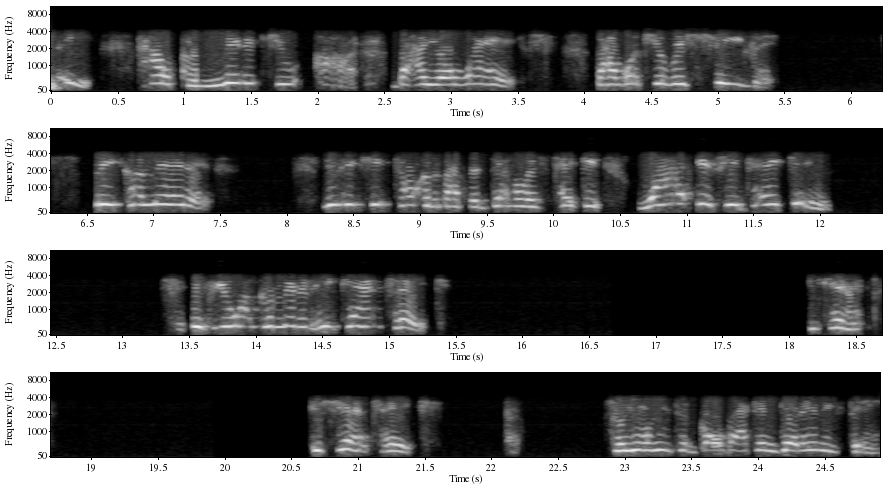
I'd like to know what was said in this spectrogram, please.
see how committed you are by your ways, by what you're receiving. Be committed. You can keep talking about the devil is taking. Why is he taking? If you are committed, he can't take. He can't. He can't take. So you don't need to go back and get anything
